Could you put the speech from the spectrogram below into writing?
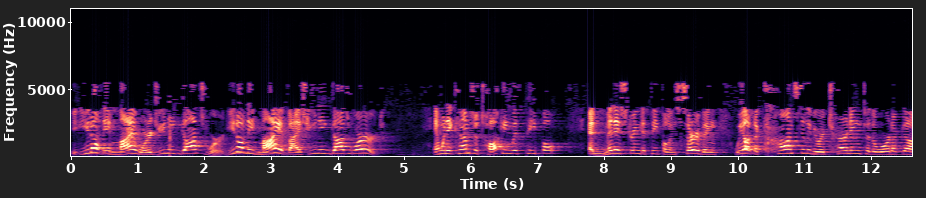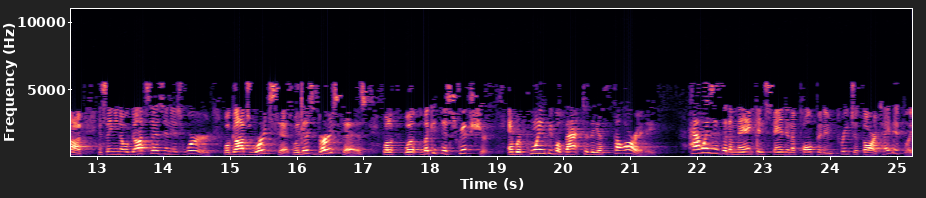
You don't need my words, you need God's word. You don't need my advice, you need God's word. And when it comes to talking with people, and ministering to people and serving, we ought to constantly be returning to the Word of God and saying, you know, what God says in His Word. Well, God's Word says. Well, this verse says. Well, well, look at this Scripture. And we're pointing people back to the authority. How is it that a man can stand in a pulpit and preach authoritatively?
